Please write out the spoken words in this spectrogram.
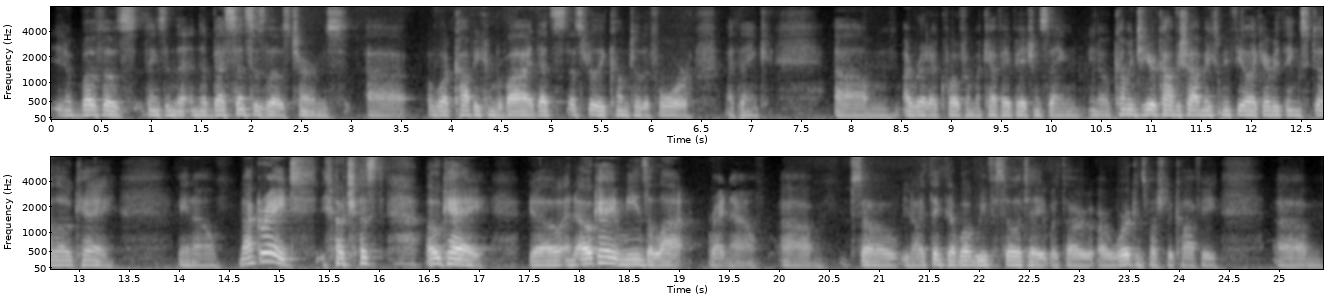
you know both those things in the in the best senses of those terms uh, of what copy can provide. That's that's really come to the fore. I think. Um, I read a quote from a cafe patron saying, you know, coming to your coffee shop makes me feel like everything's still okay. You know, not great, you know, just okay. You know, and okay means a lot right now. Um, so, you know, I think that what we facilitate with our, our work in specialty coffee, um,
